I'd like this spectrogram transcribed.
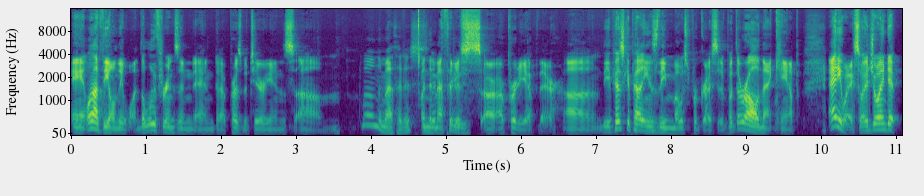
And well, not the only one. The Lutherans and, and uh, Presbyterians um, well, and the Methodists and the Methodists pretty... Are, are, pretty up there. Um, the Episcopalians the most progressive, but they're all in that camp. Anyway, so I joined it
